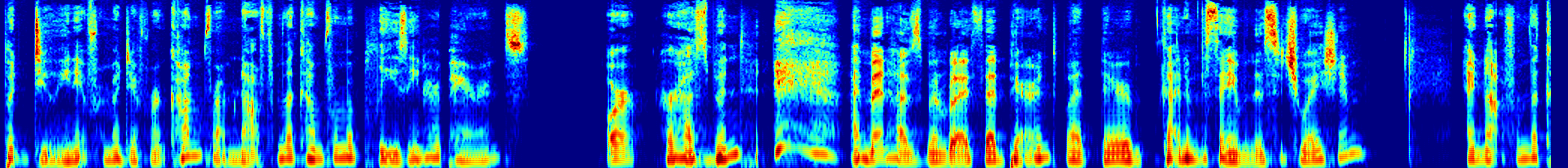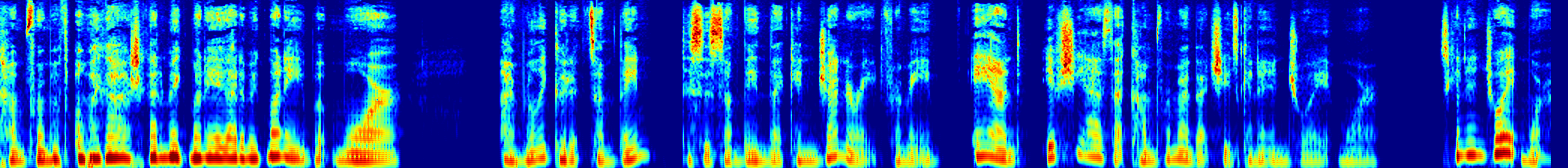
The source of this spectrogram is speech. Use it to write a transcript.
but doing it from a different come from, not from the come from of pleasing her parents or her husband. I meant husband, but I said parent, but they're kind of the same in this situation and not from the come from of, oh my gosh, I got to make money, I got to make money, but more, I'm really good at something. This is something that can generate for me. And if she has that come from, I bet she's to enjoy it more. Just going to enjoy it more.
